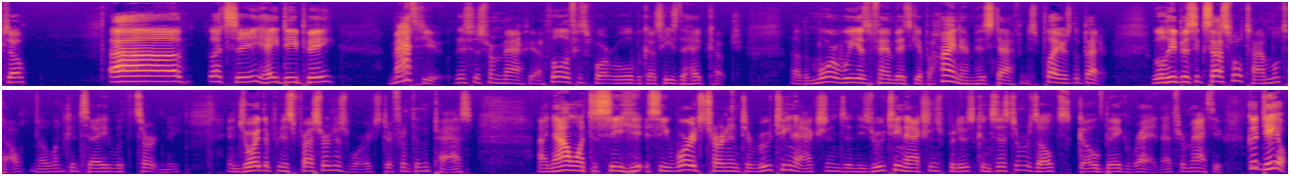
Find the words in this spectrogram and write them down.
So, uh, let's see. Hey, DP, Matthew. This is from Matthew. Full of his support Rhule because he's the head coach. Uh, the more we as a fan base get behind him, his staff, and his players, the better. Will he be successful? Time will tell. No one can say with certainty. Enjoyed the, his presser and his words, different than the past. I now want to see see words turn into routine actions, and these routine actions produce consistent results. Go big red. That's from Matthew. Good deal.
